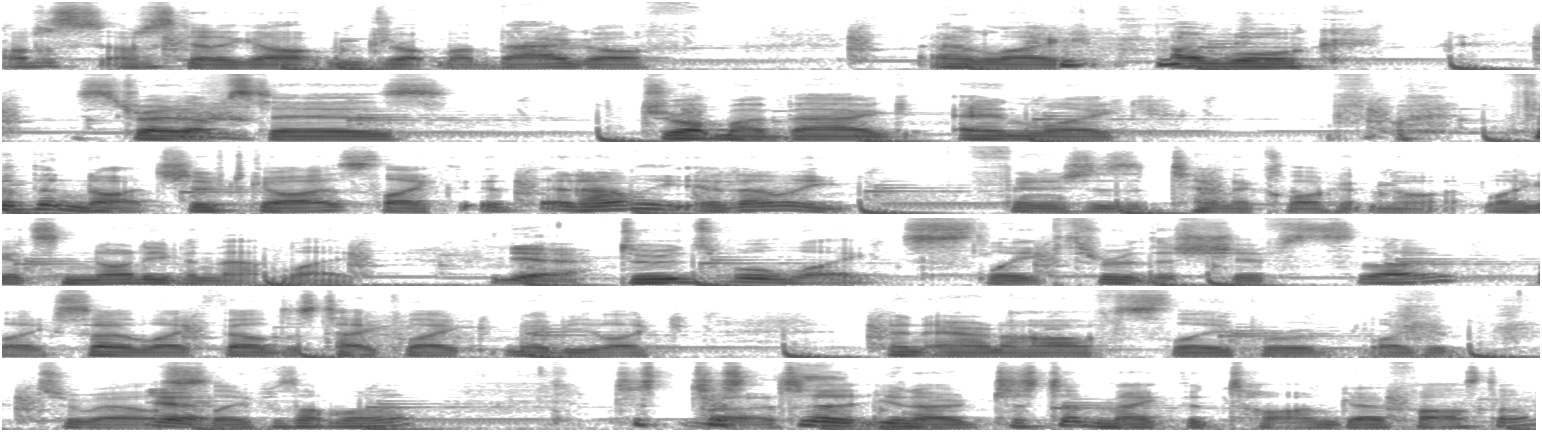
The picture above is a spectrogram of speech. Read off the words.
I'll just I just gotta go up and drop my bag off," and like I walk straight upstairs, drop my bag, and like for the night shift guys, like it, it only it only finishes at ten o'clock at night. Like it's not even that late Yeah. dudes will like sleep through the shifts though like so like they'll just take like maybe like an hour and a half sleep or like a two hour Yeah. sleep or something like that just just Nice. to you know just to make the time go faster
